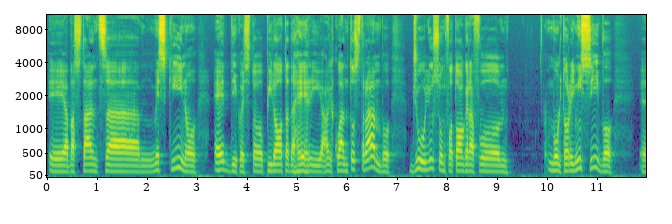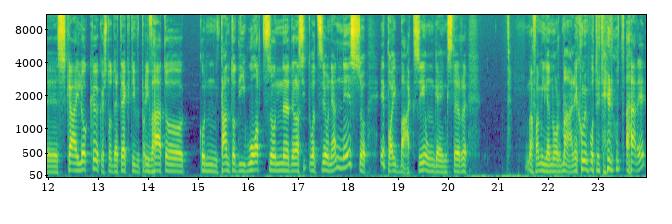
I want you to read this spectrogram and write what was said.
e abbastanza meschino, Eddie, questo pilota d'aerei alquanto strambo, Julius, un fotografo molto remissivo, eh, Skylock, questo detective privato con tanto di Watson della situazione annesso, e poi Bugsy, un gangster una famiglia normale, come potete notare.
